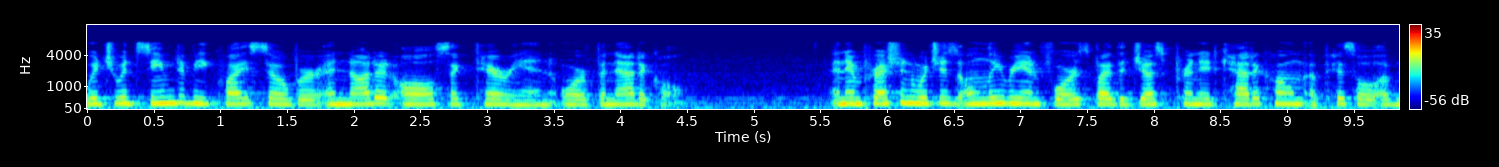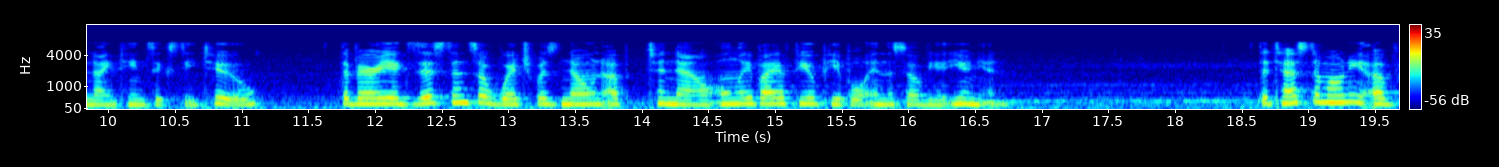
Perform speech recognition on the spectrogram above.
which would seem to be quite sober and not at all sectarian or fanatical. An impression which is only reinforced by the just printed Catacomb Epistle of 1962, the very existence of which was known up to now only by a few people in the Soviet Union. The testimony of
